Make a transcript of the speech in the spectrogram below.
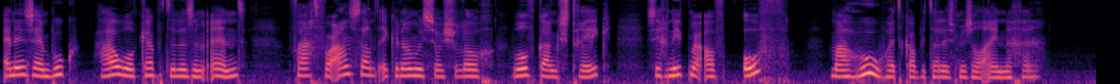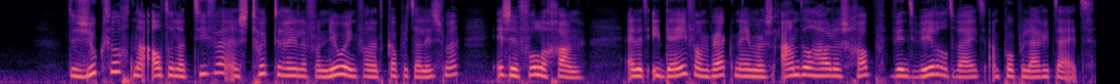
En in zijn boek How Will Capitalism End vraagt vooraanstaand economisch socioloog Wolfgang Streek zich niet meer af of, maar hoe het kapitalisme zal eindigen. De zoektocht naar alternatieve en structurele vernieuwing van het kapitalisme is in volle gang en het idee van werknemers-aandeelhouderschap wint wereldwijd aan populariteit.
